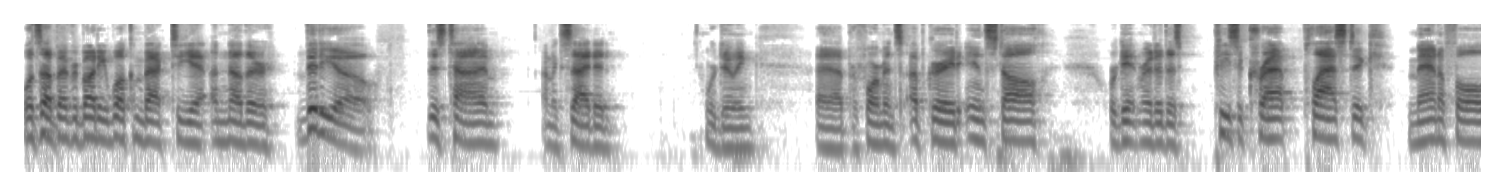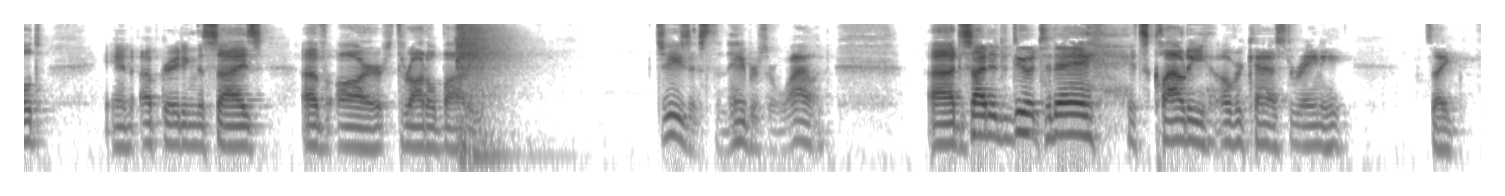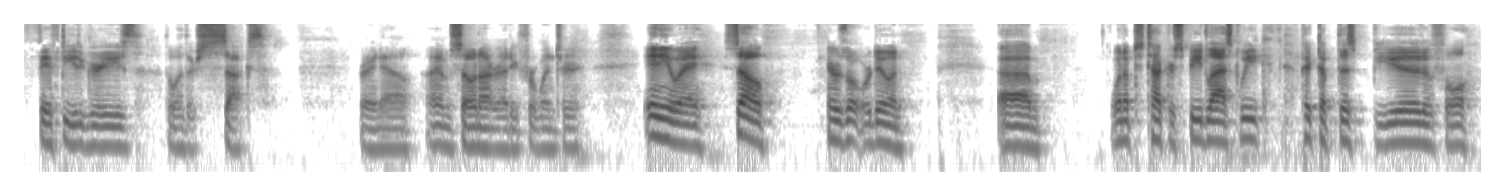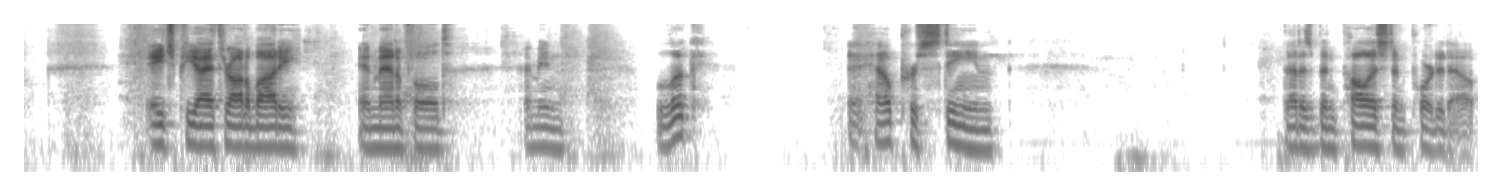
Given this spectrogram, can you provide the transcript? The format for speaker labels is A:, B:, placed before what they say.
A: What's up everybody? Welcome back to yet another video. This time, I'm excited. We're doing a performance upgrade install. We're getting rid of this piece of crap plastic manifold and upgrading the size of our throttle body. Jesus, the neighbors are wild. Uh, decided to do it today. It's cloudy, overcast, rainy. It's like 50 degrees. The weather sucks right now. I am so not ready for winter. Anyway, so here's what we're doing. Um, went up to Tucker Speed last week, picked up this beautiful HPI throttle body and manifold. I mean, look at how pristine that has been polished and ported out.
